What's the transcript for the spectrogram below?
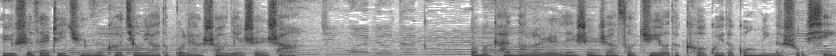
于是，在这群无可救药的不良少年身上，我们看到了人类身上所具有的可贵的光明的属性。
